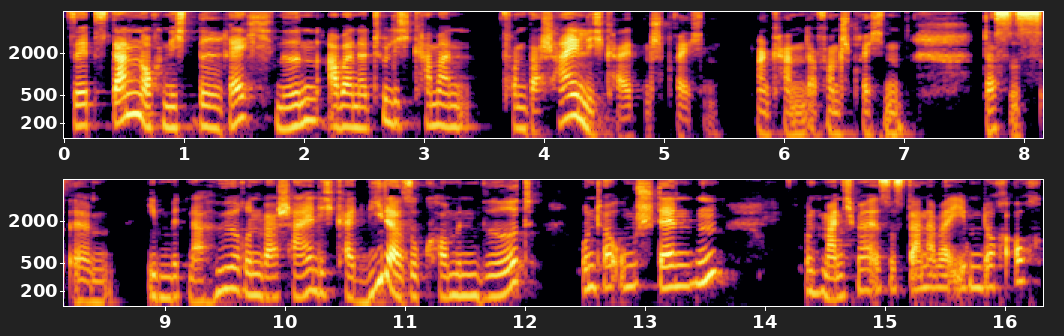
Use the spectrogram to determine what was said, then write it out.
selbst dann noch nicht berechnen, aber natürlich kann man von Wahrscheinlichkeiten sprechen. Man kann davon sprechen, dass es ähm, eben mit einer höheren Wahrscheinlichkeit wieder so kommen wird unter Umständen. Und manchmal ist es dann aber eben doch auch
